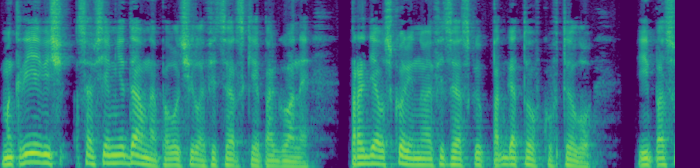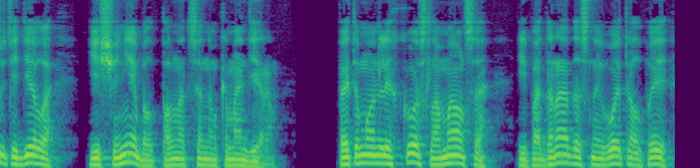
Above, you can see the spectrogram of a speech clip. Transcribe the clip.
Макриевич совсем недавно получил офицерские погоны, пройдя ускоренную офицерскую подготовку в тылу, и, по сути дела, еще не был полноценным командиром. Поэтому он легко сломался и под радостный вой толпы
